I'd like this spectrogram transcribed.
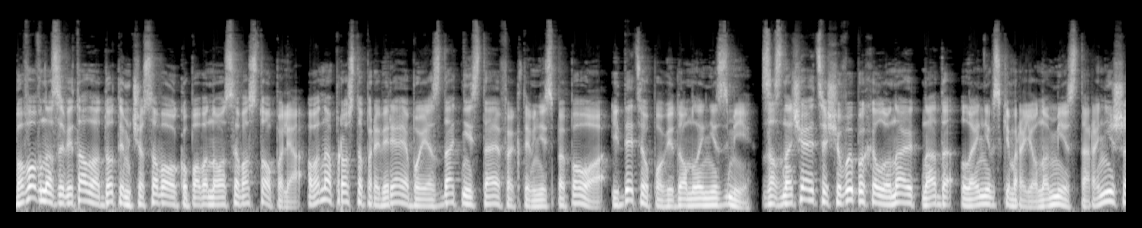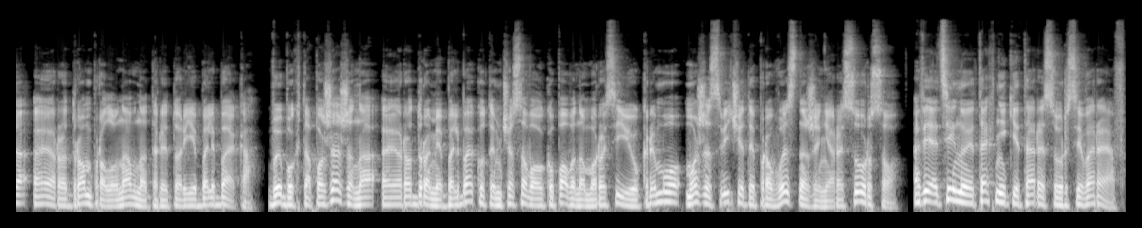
Бавовна завітала до тимчасово окупованого Севастополя, вона просто перевіряє боєздатність та ефективність ППО. Йдеться у повідомленні ЗМІ. Зазначається, що вибухи лунають над Ленівським районом міста. Раніше аеродром пролунав на території Бельбека. Вибух та пожежа на аеродромі Бельбеку, тимчасово окупованому Росією Криму, може свідчити про виснаження ресурсу, авіаційної техніки та ресурсів РФ.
